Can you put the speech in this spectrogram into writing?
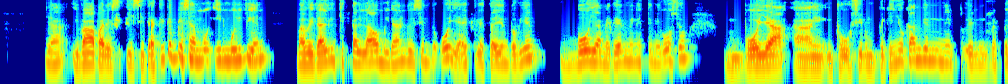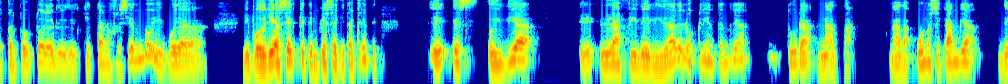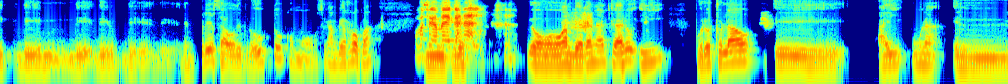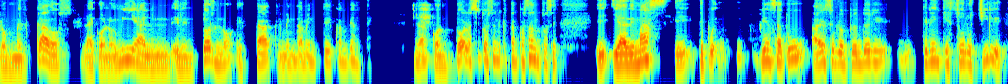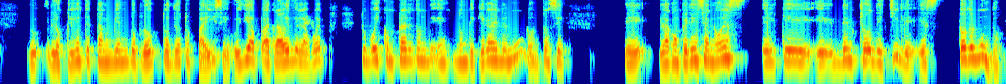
¿ya? Y va a aparecer. Y si a ti te empieza a ir muy bien, va a haber alguien que está al lado mirando diciendo, oye, a este le está yendo bien, voy a meterme en este negocio, voy a, introducir un pequeño cambio en, respecto al producto que están ofreciendo y voy a y podría ser que te empiece a quitar clientes. Eh, es hoy día eh, la fidelidad de los clientes, Andrea, dura nada, nada. Uno se cambia de, empresa o de producto como se cambia de ropa. Como se cambia de canal. Como cambia de canal, claro. Y por otro lado, eh, hay una, los mercados, la economía, el, entorno está tremendamente cambiante, ¿ya? con todas las situaciones que están pasando. Entonces, y, además, eh, te piensa tú, a veces los emprendedores creen que es solo Chile. Los clientes están viendo productos de otros países. Hoy día, a través de la web, tú puedes comprar donde, donde quieras en el mundo. Entonces, eh, la competencia no es el que eh, dentro de Chile, es todo el mundo.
